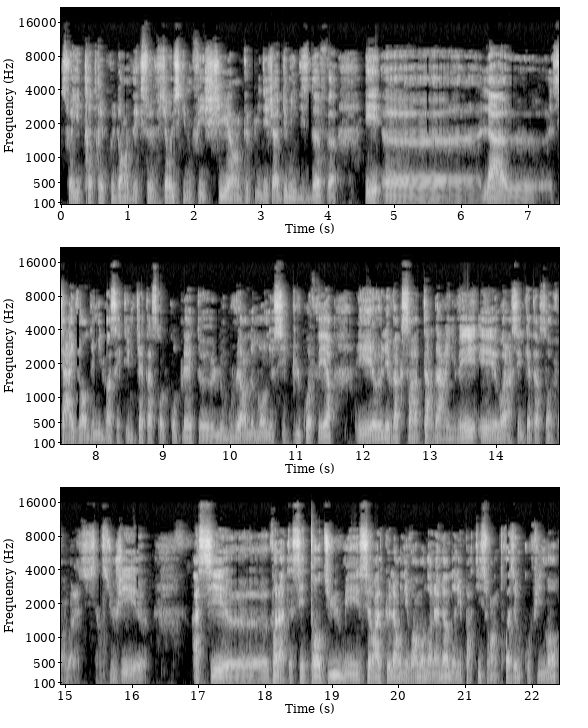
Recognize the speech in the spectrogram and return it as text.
Soyez très très prudents avec ce virus qui nous fait chier hein, depuis déjà 2019. Et euh, là, c'est arrivé en 2020, ça a été une catastrophe complète. Le gouvernement ne sait plus quoi faire et les vaccins tardent à arriver. Et voilà, c'est une catastrophe. Voilà, c'est un sujet assez euh, voilà assez tendu mais c'est vrai que là on est vraiment dans la merde on est parti sur un troisième confinement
